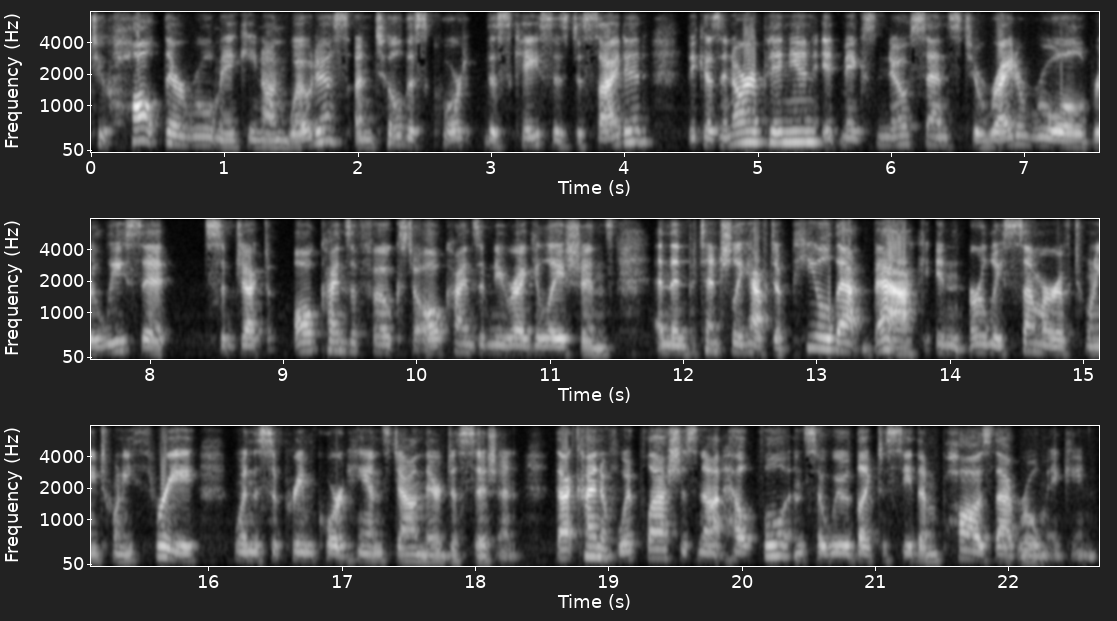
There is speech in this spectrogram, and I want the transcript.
to halt their rulemaking on WOTUS until this court this case is decided because in our opinion it makes no sense to write a rule, release it subject all kinds of folks to all kinds of new regulations and then potentially have to peel that back in early summer of 2023 when the Supreme Court hands down their decision. That kind of whiplash is not helpful. And so we would like to see them pause that rulemaking.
